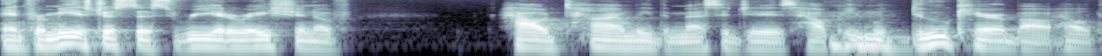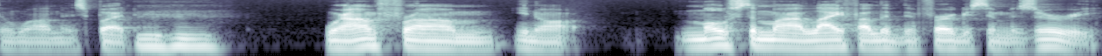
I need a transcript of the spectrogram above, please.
And for me, it's just this reiteration of how timely the message is, how people do care about health and wellness. But Mm-hmm. where I'm from, you know, most of my life I lived in Ferguson, Missouri.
